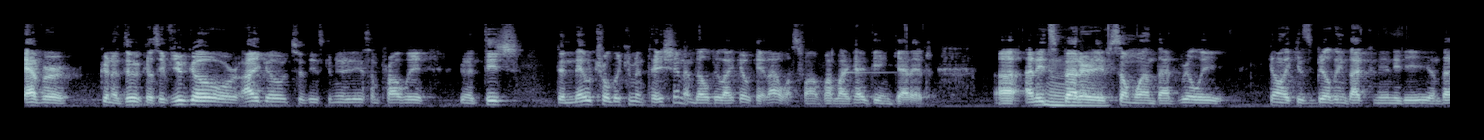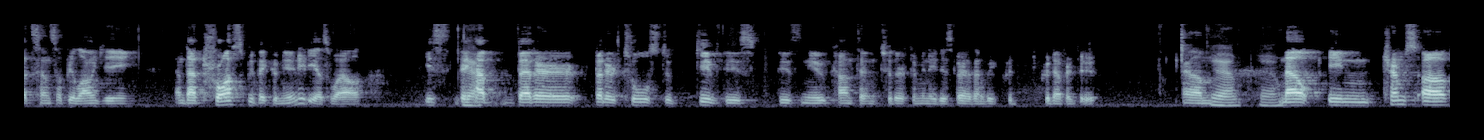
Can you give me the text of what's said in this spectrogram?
ever gonna do. Because if you go or I go to these communities, I'm probably gonna teach the neutral documentation, and they'll be like, "Okay, that was fun, but like I didn't get it." Uh, and it's mm-hmm. better if someone that really kind of like is building that community and that sense of belonging and that trust with the community as well is they yeah. have better better tools to give these these new content to their communities better than we could could ever do. Um, yeah, yeah. Now, in terms of,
